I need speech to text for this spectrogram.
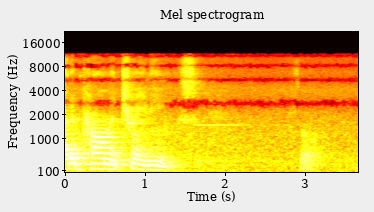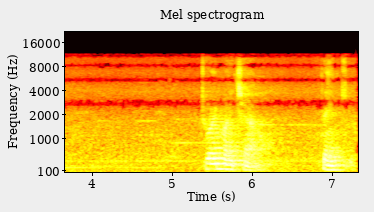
at Empowerment Trainings. So, join my channel. Thank you.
